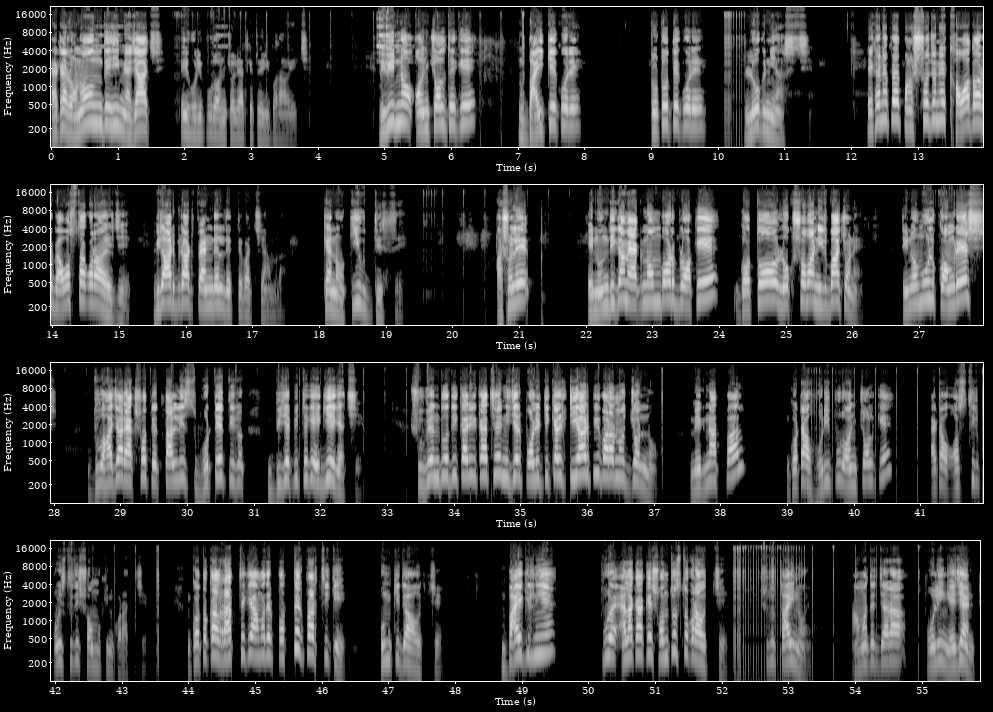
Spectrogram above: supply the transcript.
একটা রণংদেহী মেজাজ এই হরিপুর অঞ্চলে আজকে তৈরি করা হয়েছে। বিভিন্ন অঞ্চল থেকে বাইকে করে, টোটোতে করে লোক নিয়ে আসছে। এখানে প্রায় পাঁচশো জনের খাওয়া দাওয়ার ব্যবস্থা করা হয়েছে। বিরাট বিরাট প্যান্ডেল দেখতে পাচ্ছি আমরা। কেন? কি উদ্দেশ্যে? আসলে এই নন্দীগ্রাম এক নম্বর ব্লকে গত লোকসভা নির্বাচনে তৃণমূল কংগ্রেস দু হাজার একশো তেতাল্লিশ ভোটে বিজেপি থেকে এগিয়ে গেছে। শুভেন্দু অধিকারীর কাছে নিজের পলিটিক্যাল টিআরপি বাড়ানোর জন্য মেঘনাথ পাল গোটা হরিপুর অঞ্চলকে একটা অস্থির পরিস্থিতির সম্মুখীন করাচ্ছে। গতকাল রাত থেকে আমাদের প্রত্যেক প্রার্থীকে হুমকি দেওয়া হচ্ছে। বাইক নিয়ে পুরো এলাকাকে সন্তুষ্ট করা হচ্ছে। শুধু তাই নয়, আমাদের যারা পোলিং এজেন্ট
